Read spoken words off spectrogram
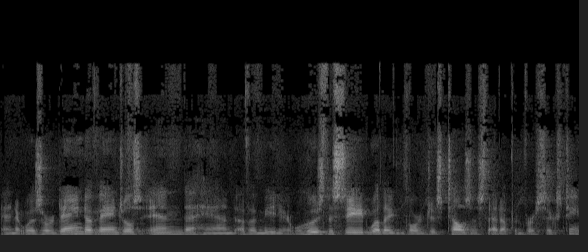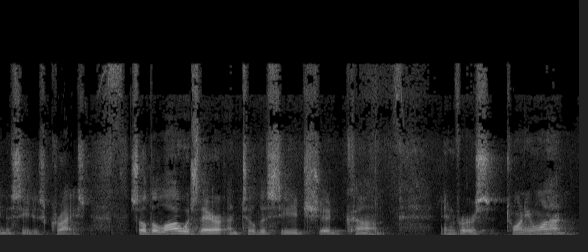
and it was ordained of angels in the hand of a mediator. Well, who's the seed? Well, the Lord just tells us that up in verse 16. The seed is Christ. So the law was there until the seed should come. In verse 21,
